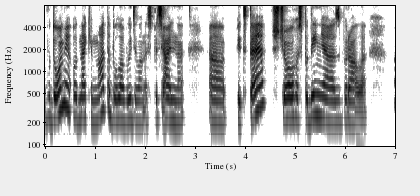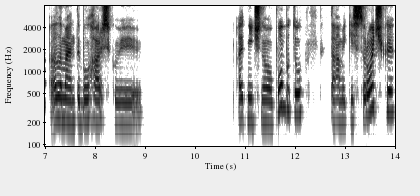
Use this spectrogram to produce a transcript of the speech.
в домі одна кімната була виділена спеціально під те, що господиня збирала елементи болгарської етнічного побуту, там якісь сорочки.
